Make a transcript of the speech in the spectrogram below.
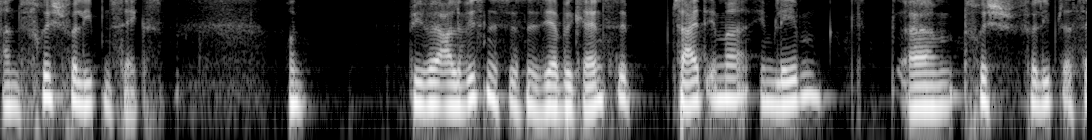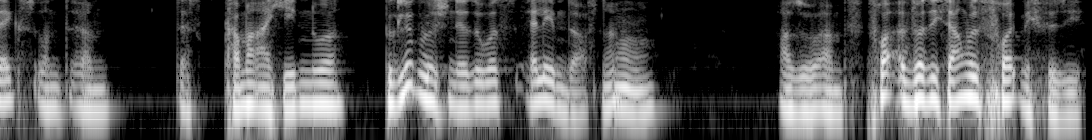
an frisch verliebten Sex. Und wie wir alle wissen, ist es eine sehr begrenzte Zeit immer im Leben, ähm, frisch verliebter Sex und ähm, das kann man eigentlich jeden nur beglückwünschen, der sowas erleben darf. Ne? Also, ähm, was ich sagen will, freut mich für sie.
